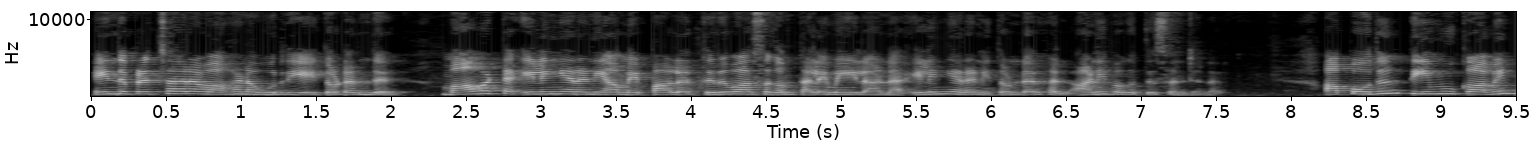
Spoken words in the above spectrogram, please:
இந்த பிரச்சார வாகன ஊர்தியை தொடர்ந்து மாவட்ட இளைஞரணி அமைப்பாளர் திருவாசகம் தலைமையிலான இளைஞரணி தொண்டர்கள் அணிவகுத்து சென்றனர். அப்போது திமுகவின்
